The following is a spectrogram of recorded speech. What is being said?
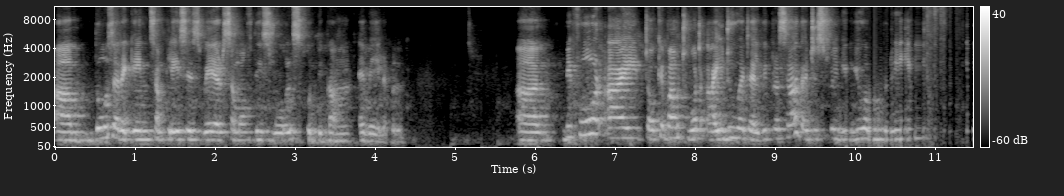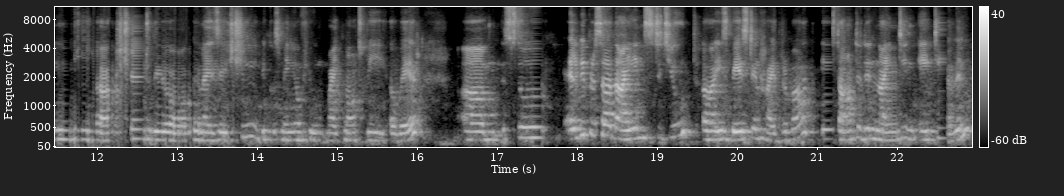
um, those are again some places where some of these roles could become available. Uh, before I talk about what I do at LV Prasad, I just will give you a brief introduction to the organization because many of you might not be aware. Um, so LV Prasad Eye Institute uh, is based in Hyderabad. It started in 1987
